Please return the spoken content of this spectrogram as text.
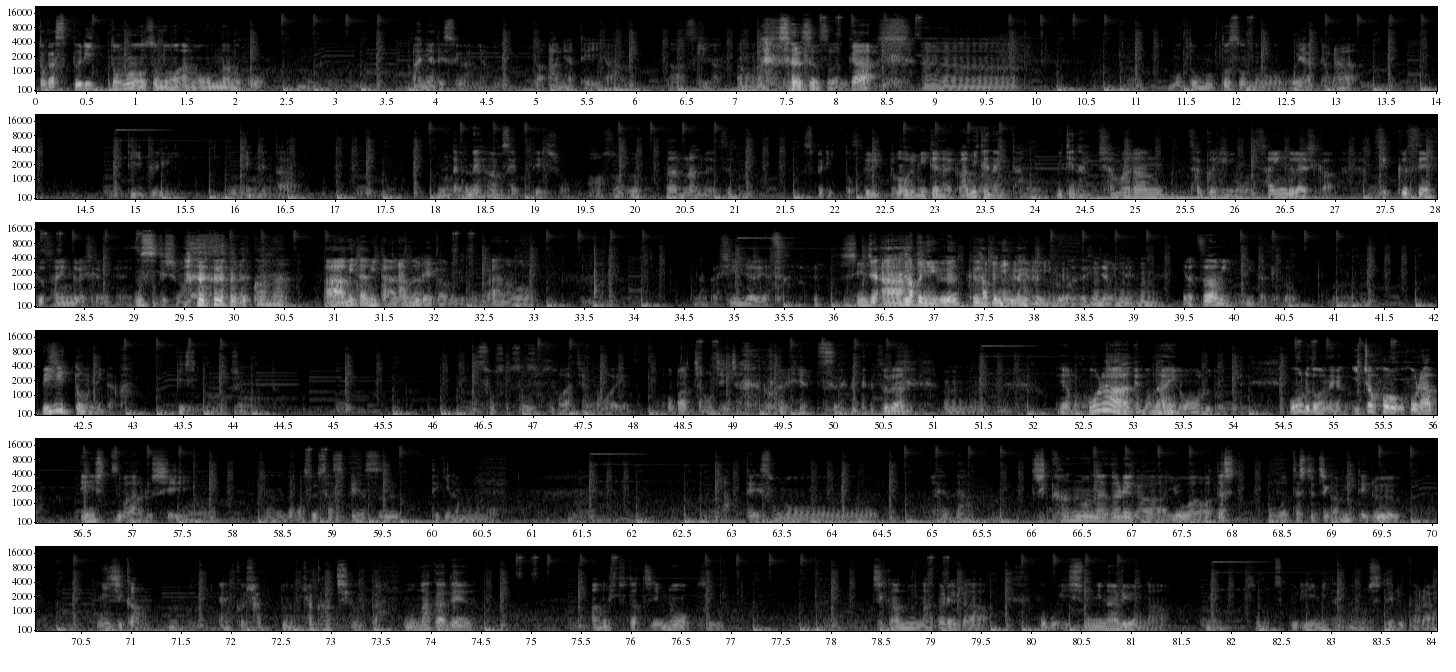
とかスプリットのそのあの女の子。うん。アニャですよアニャ。あアニャ・テイラー。あ好きなうん。そうそうそう。がうん。もともとその親から DV 受けてた。ん。だよね、あの設定上あそう。な何のやつ？スプリット。スプリット。うん。俺見てないから。あ見てないんだ、うん見てないシャマラン作品をサインぐらいしかシックスセンスとサインぐらいしか見てない。嘘でしょ。他な あ見た見た。あのアンブレイカブルとか。あのなんか死んじゃうやつ。死んじゃあ空気ハプニング？ハプニングハプニングとなんか死んじゃうみたいなうんうんうん。やつは見見たけど、うんビジットも見たか。ビジットも面白かった。そうそうそうそう。おばあちゃん怖いやおばあちゃんおじいちゃんが これやつ、うんつ。それは見た。うん、いやもうホラーでもないの？オールドって、オールドはね一応ホホラー演出はあるし、うん、だからそういうサスペンス的なものも。あってそのえな時間の流れが要は私私たちが見てる2時間。えこれ100分108分か。の中であの人たちのその時間の流れがほぼ一緒になるようなその作りみたいなのをしてるから、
